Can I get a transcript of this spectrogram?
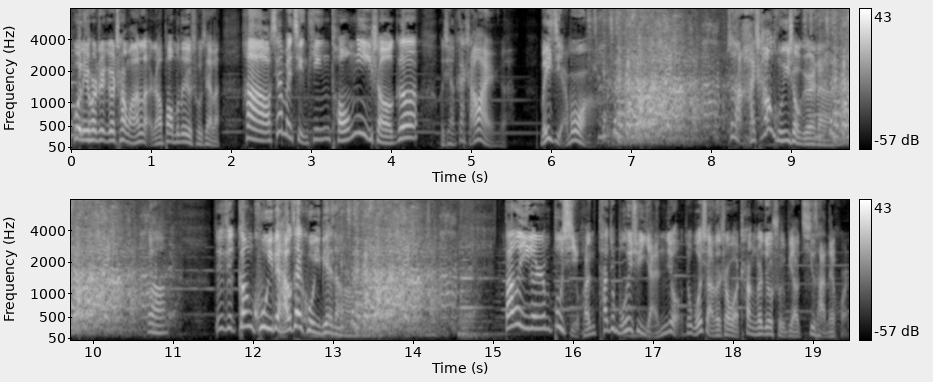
过了一会儿，这歌唱完了，然后报幕队又出现了。好，下面请听同一首歌。我想干啥玩意儿啊？没节目啊？这咋还唱同一首歌呢？是吧？这这刚哭一遍，还要再哭一遍呢？当一个人不喜欢，他就不会去研究。就我小的时候，我唱歌就属于比较凄惨那会儿。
